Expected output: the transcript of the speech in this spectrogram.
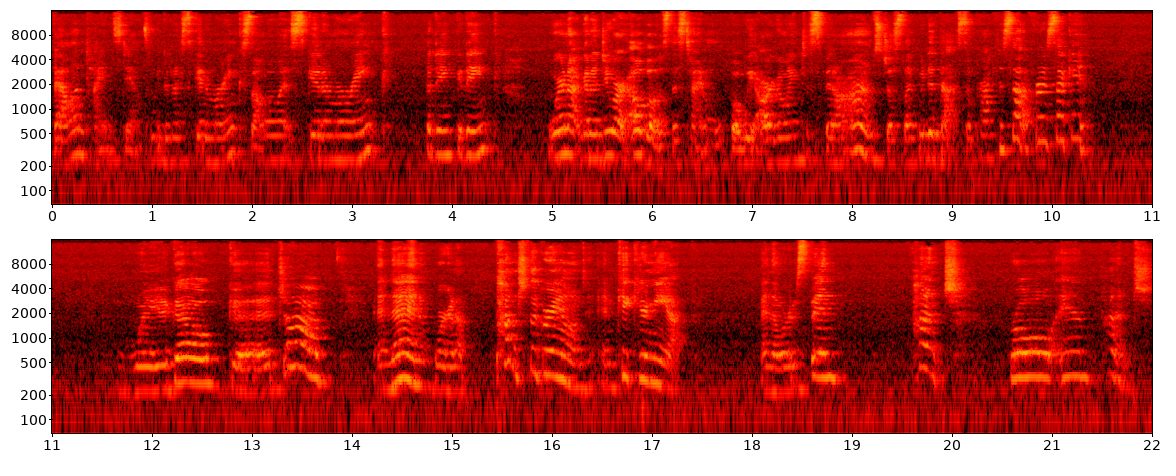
Valentine's dance. We did a skidamarink song. We went skidamarink, a dink a dink. We're not going to do our elbows this time, but we are going to spin our arms just like we did that. So practice that for a second. Way to go. Good job. And then we're going to punch the ground and kick your knee up. Then we're to spin, punch, roll and punch,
